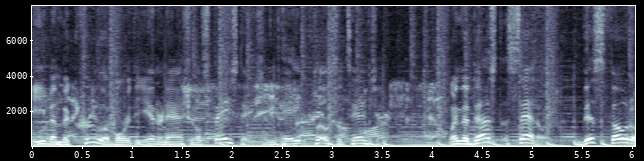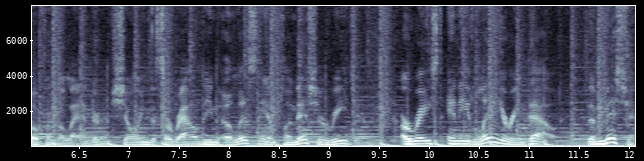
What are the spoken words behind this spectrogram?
Even the crew aboard the International Space Station paid close attention. When the dust settled, this photo from the lander, showing the surrounding Elysium Planitia region, erased any lingering doubt the mission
